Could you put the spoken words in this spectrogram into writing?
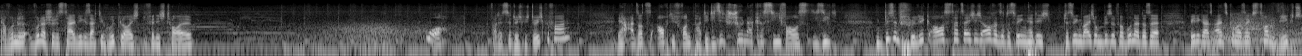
Ja, wunderschönes Teil. Wie gesagt, die Rückleuchten finde ich toll. Boah. War das ja durch mich durchgefahren? Ja, ansonsten auch die Frontpartie. Die sieht schön aggressiv aus. Die sieht ein bisschen füllig aus tatsächlich auch. Also deswegen hätte ich, deswegen war ich auch ein bisschen verwundert, dass er weniger als 1,6 Tonnen wiegt.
